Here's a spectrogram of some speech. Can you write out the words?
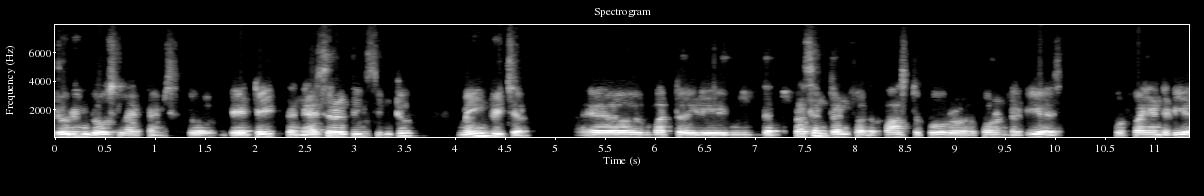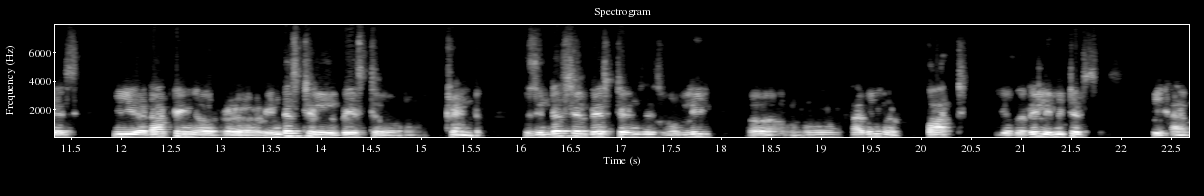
during those lifetimes. So they take the natural things into main picture. Uh, but in the present and for the past four, 400 years, for 500 years, we adapting our uh, industrial based uh, trend. This industrial based trend is only uh, having a part, You have very limited we have.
